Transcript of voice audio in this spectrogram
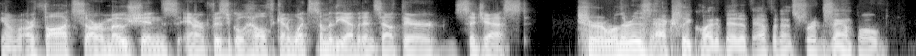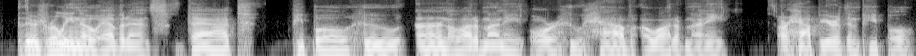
you know, our thoughts, our emotions, and our physical health, of what some of the evidence out there suggest. Sure. Well, there is actually quite a bit of evidence. For example, there's really no evidence that people who earn a lot of money or who have a lot of money are happier than people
